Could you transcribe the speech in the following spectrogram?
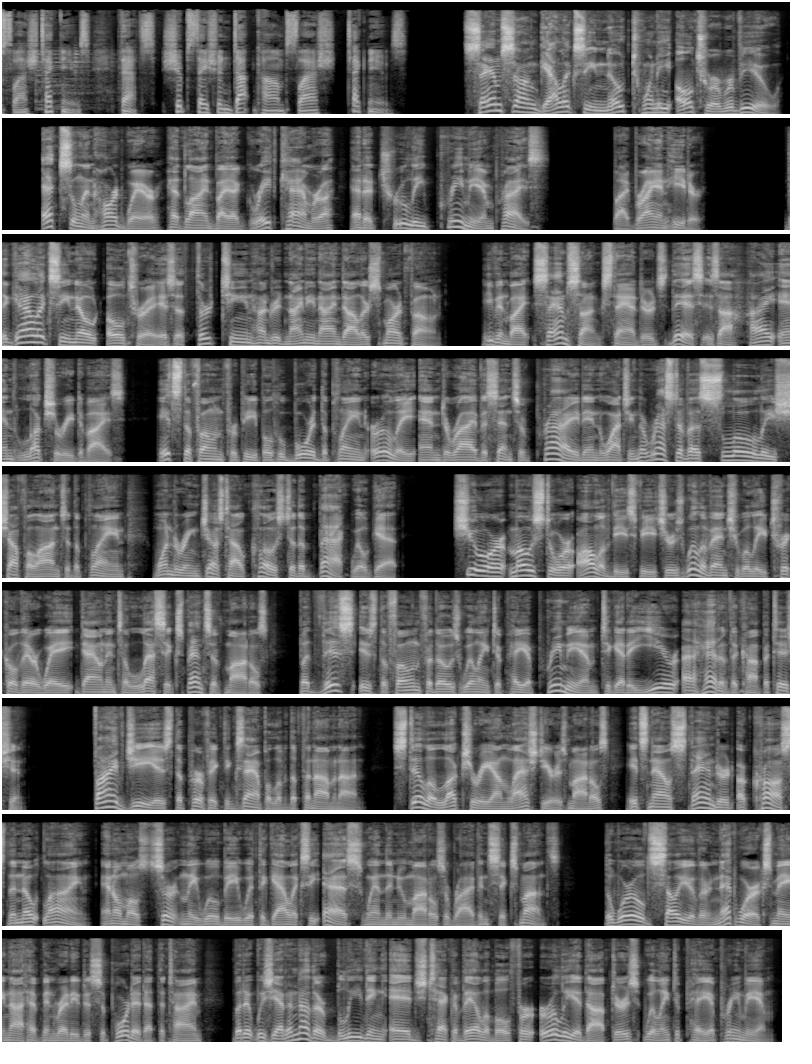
slash technews. That's shipstation.com slash technews. Samsung Galaxy Note 20 Ultra Review. Excellent hardware headlined by a great camera at a truly premium price. By Brian Heater. The Galaxy Note Ultra is a $1,399 smartphone. Even by Samsung standards, this is a high end luxury device. It's the phone for people who board the plane early and derive a sense of pride in watching the rest of us slowly shuffle onto the plane, wondering just how close to the back we'll get. Sure, most or all of these features will eventually trickle their way down into less expensive models, but this is the phone for those willing to pay a premium to get a year ahead of the competition. 5G is the perfect example of the phenomenon. Still a luxury on last year's models, it's now standard across the Note line, and almost certainly will be with the Galaxy S when the new models arrive in six months. The world's cellular networks may not have been ready to support it at the time, but it was yet another bleeding edge tech available for early adopters willing to pay a premium.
